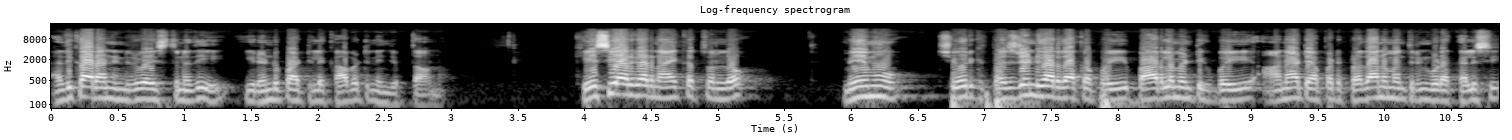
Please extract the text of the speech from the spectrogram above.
అధికారాన్ని నిర్వహిస్తున్నది ఈ రెండు పార్టీలే కాబట్టి నేను చెప్తా ఉన్నా. కేసీఆర్ గారి నాయకత్వంలో మేము చివరికి ప్రెసిడెంట్ గారి దాకా పోయి పార్లమెంట్కి పోయి ఆనాటి అప్పటి ప్రధానమంత్రిని కూడా కలిసి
